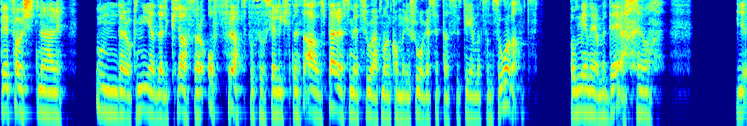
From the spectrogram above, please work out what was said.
Det är först när under och medelklass har offrats på socialismens altare som jag tror att man kommer ifrågasätta systemet som sådant. Vad menar jag med det? Ja,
